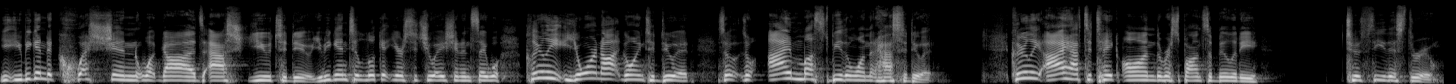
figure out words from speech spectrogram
you, you, begin to question what God's asked you to do. You begin to look at your situation and say, "Well, clearly you're not going to do it, so so I must be the one that has to do it." Clearly, I have to take on the responsibility to see this through.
